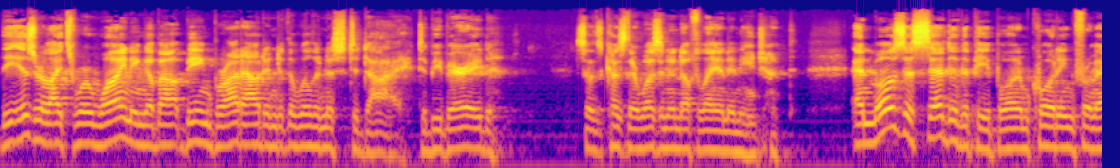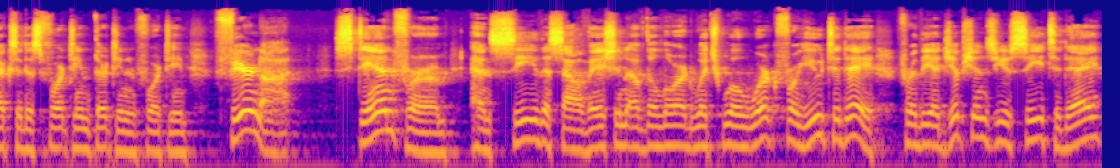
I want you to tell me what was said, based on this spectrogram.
the Israelites were whining about being brought out into the wilderness to die, to be buried, so because there wasn't enough land in Egypt. And Moses said to the people, and I'm quoting from Exodus 14, 13, and 14, Fear not, stand firm, and see the salvation of the Lord, which will work for you today. For the Egyptians you see today,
